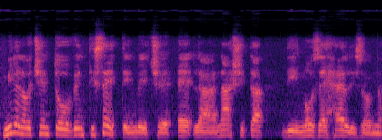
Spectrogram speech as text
1927 invece è la nascita di Mosè Allison,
